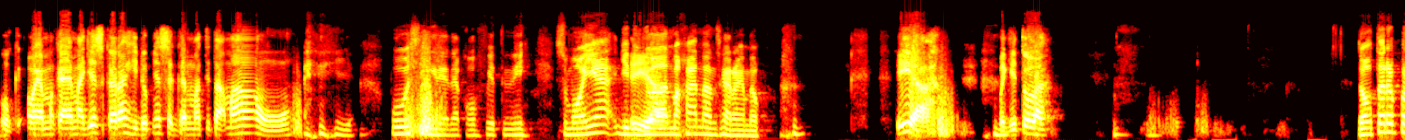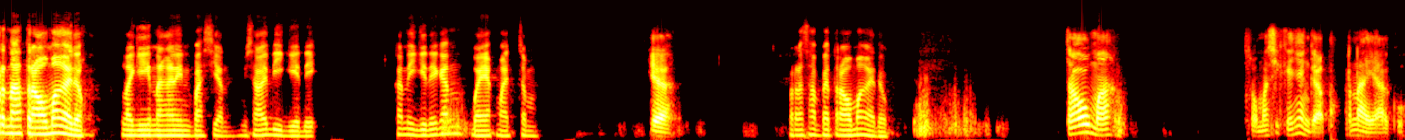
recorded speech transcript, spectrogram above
Oke, UMKM aja sekarang hidupnya segan mati tak mau. iya, pusing ini ada COVID ini. Semuanya jadi Iya. jualan makanan sekarang dok. Iya. Begitulah. Dokter pernah trauma nggak dok? Lagi nanganin pasien, misalnya di IGD. Kan IGD kan banyak macem. Ya, Pernah sampai trauma nggak dok? trauma. Trauma sih kayaknya nggak pernah ya aku.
